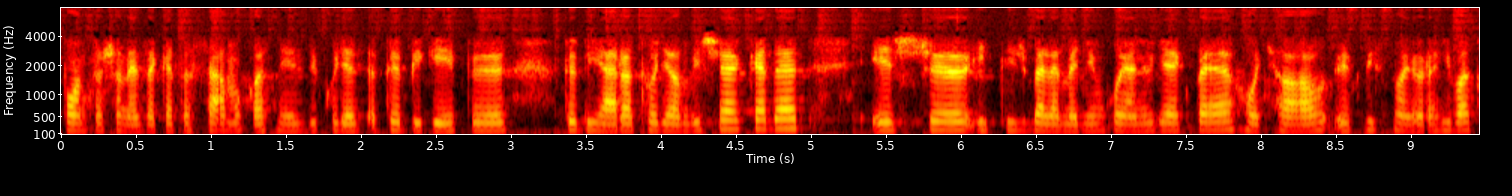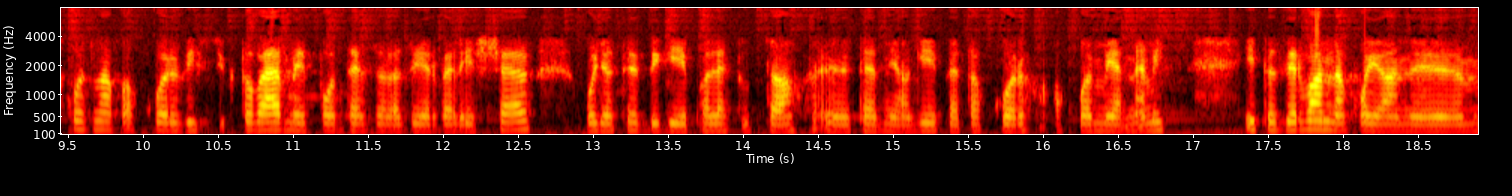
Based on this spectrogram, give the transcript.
pontosan ezeket a számokat nézzük, hogy ez a többi gép, többi járat hogyan viselkedett, és itt is belemegyünk olyan ügyekbe, hogyha ők viszonyra hivatkoznak, akkor visszük tovább, még pont ezzel az érveléssel, hogy a többi gép, ha le tudta tenni a gépet, akkor, akkor miért nem itt. Itt azért vannak olyan ö,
